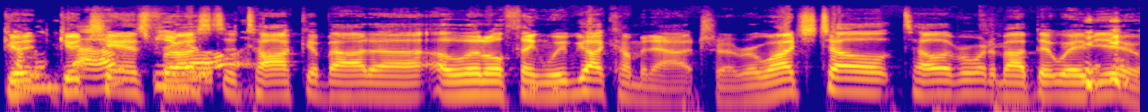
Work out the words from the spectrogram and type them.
good. Good out, chance for us know. to talk about a, a, little thing we've got coming out. Trevor, why don't you tell tell everyone about Bitwave U?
